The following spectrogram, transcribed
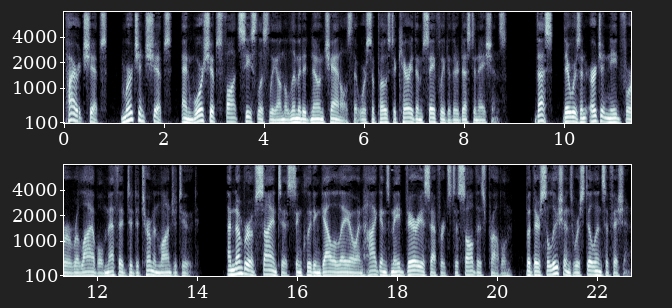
Pirate ships, merchant ships, and warships fought ceaselessly on the limited known channels that were supposed to carry them safely to their destinations. Thus, there was an urgent need for a reliable method to determine longitude. A number of scientists, including Galileo and Huygens, made various efforts to solve this problem, but their solutions were still insufficient.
